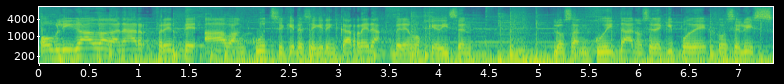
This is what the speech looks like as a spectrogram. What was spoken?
obligado a ganar frente a Bancud si quiere seguir en carrera. Veremos qué dicen los ancuditanos, el equipo de José Luis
